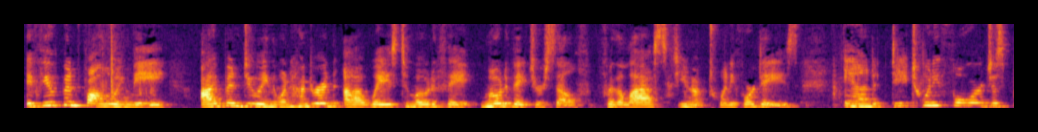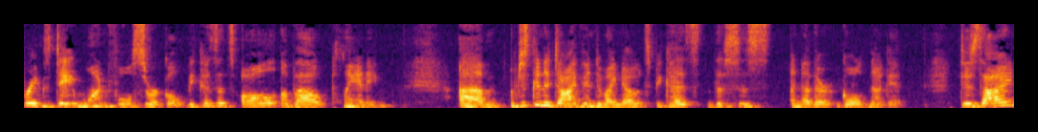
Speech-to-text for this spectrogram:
if you've been following me, I've been doing the 100 uh, ways to motivate motivate yourself for the last, you know, 24 days. And day 24 just brings day one full circle because it's all about planning. Um, I'm just going to dive into my notes because this is another gold nugget. Design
